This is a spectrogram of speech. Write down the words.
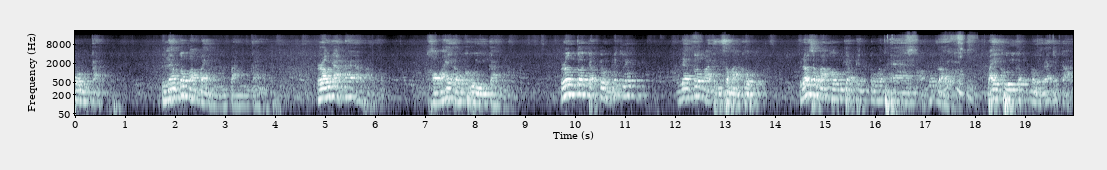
วมกัน แล้วก็มาแบ่งปันกัน เราอยากได้อะไร ขอให้เราคุยกัน เริ่มต้นจากกลุ่มเล็กๆ แล้วก็มาถึงสมาคม แล้วสมาคมจะเป็นตัวแทนของพวกเรา ไปคุยกับหน่วยราชการ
